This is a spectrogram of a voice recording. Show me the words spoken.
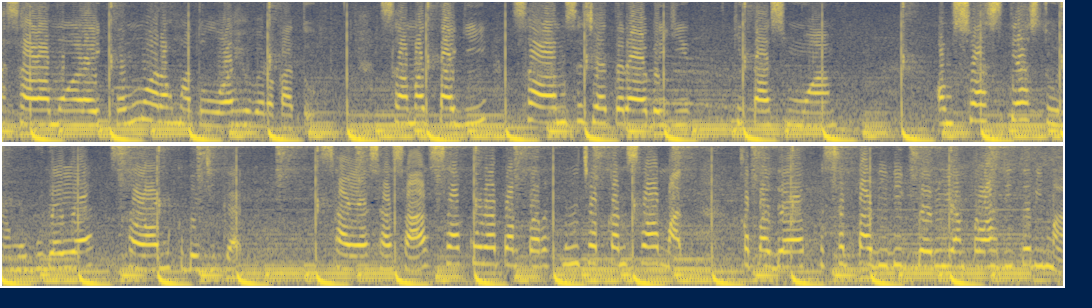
Assalamualaikum warahmatullahi wabarakatuh. Selamat pagi, salam sejahtera bagi kita semua. Om Swastiastu, Namo Buddhaya, salam kebajikan. Saya Sasa, selaku reporter mengucapkan selamat kepada peserta didik baru yang telah diterima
